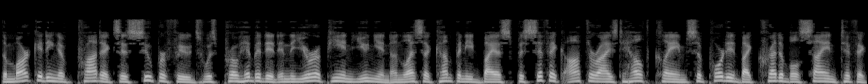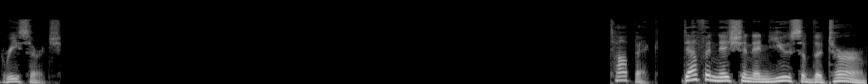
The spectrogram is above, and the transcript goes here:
the marketing of products as superfoods was prohibited in the European Union unless accompanied by a specific authorized health claim supported by credible scientific research. Definition and use of the term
